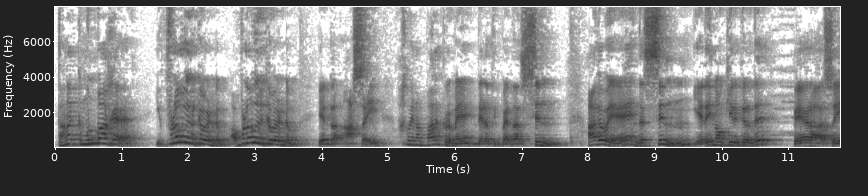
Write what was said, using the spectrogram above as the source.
தனக்கு முன்பாக இவ்வளவு இருக்க வேண்டும் அவ்வளவு இருக்க வேண்டும் என்ற ஆசை. ஆகவே நாம் பார்க்கிறோமே இந்த இடத்துக்கு பேர் தான் சின். ஆகவே இந்த சின் எதை நோக்கி இருக்கிறது? பேராசை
